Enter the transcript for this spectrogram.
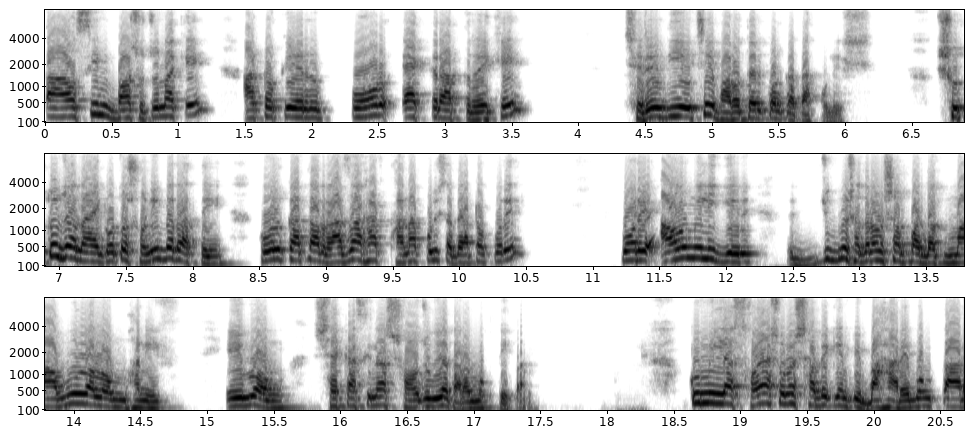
তাহসিন বা সূচনাকে আটকের পর এক রাত রেখে ছেড়ে দিয়েছে ভারতের কলকাতা পুলিশ। সূত্র জানায়, গত শনিবার রাতে কলকাতার রাজারহাট থানা পুলিশ তাদের আটক করে, পরে আওয়ামী লীগের যুগ্ম সাধারণ সম্পাদক মাহবুল আলম হানিফ এবং শেখ হাসিনার সহযোগিতা তারা মুক্তি পান। কুমিল্লা ছয় আসনের সাবেক এমপি বাহার এবং তার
